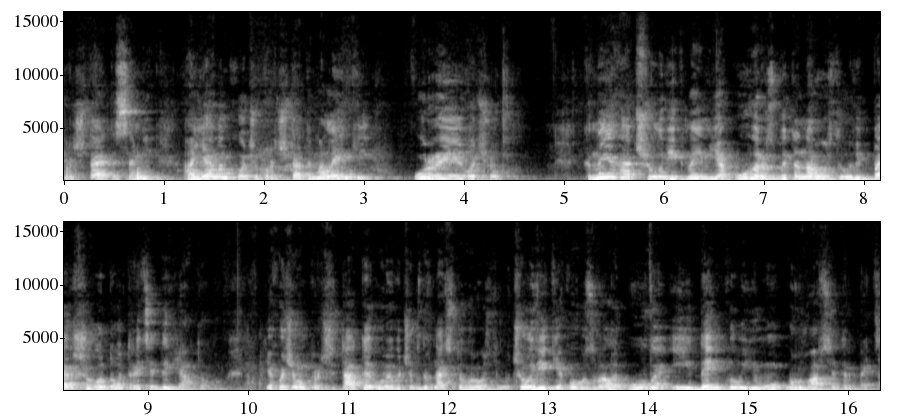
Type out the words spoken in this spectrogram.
прочитаєте самі. А я вам хочу прочитати маленький уривочок. Книга Чоловік на ім'я Уве розбита на розділи від 1 до 39. Я хочу вам прочитати уривочок з 19 розділу. Чоловік, якого звали Уве, і день, коли йому урвався терпець.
